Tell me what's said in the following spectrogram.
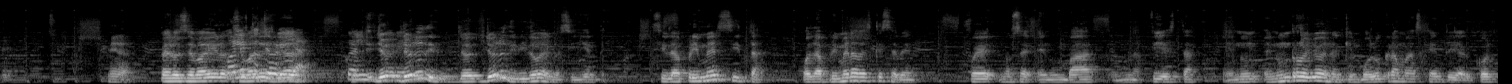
que. Mira, Pero se va a ir. ¿Cuál se es va tu a desviar. Yo, yo, lo yo lo divido en lo siguiente. Si la primera cita o la primera vez que se ven fue, no sé, en un bar, en una fiesta, en un, en un rollo en el que involucra más gente y alcohol,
